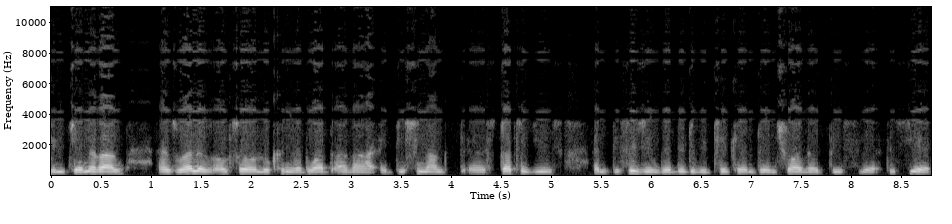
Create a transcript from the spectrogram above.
in general, as well as also looking at what other additional uh, strategies and decisions that need to be taken to ensure that this uh, this year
